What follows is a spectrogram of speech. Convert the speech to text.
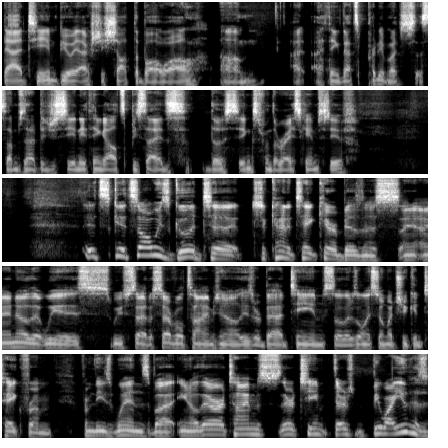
bad team. BYU actually shot the ball well. Um, I, I, think that's pretty much sums it up. Did you see anything else besides those things from the Rice game, Steve? It's it's always good to to kind of take care of business. I, I, know that we we've said several times, you know, these are bad teams, so there's only so much you can take from from these wins. But you know, there are times their team there's BYU has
